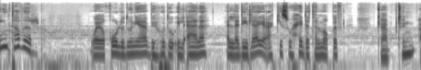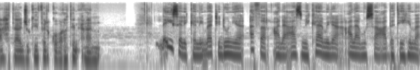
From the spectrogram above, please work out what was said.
انتظر. ويقول دنيا بهدوء الآلة الذي لا يعكس حدة الموقف كابتن أحتاجك في القمرة الآن. ليس لكلمات دنيا أثر على عزم كاملة على مساعدتهما.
